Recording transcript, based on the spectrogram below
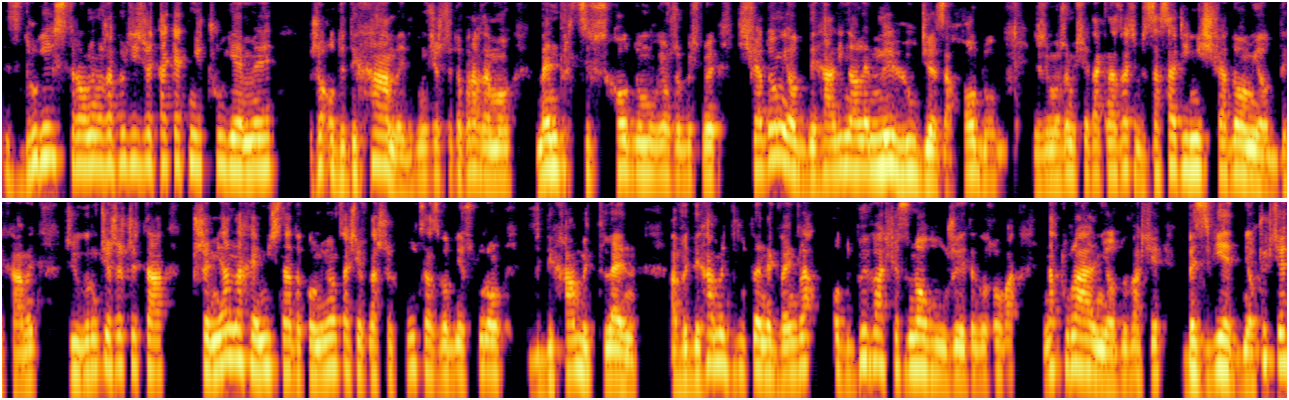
z drugiej strony można powiedzieć, że tak jak nie czujemy że oddychamy. W gruncie rzeczy to prawda, mędrcy wschodu mówią, żebyśmy świadomie oddychali, no ale my, ludzie zachodu, jeżeli możemy się tak nazwać, w zasadzie nieświadomie oddychamy, czyli w gruncie rzeczy ta przemiana chemiczna dokonująca się w naszych płucach, zgodnie z którą wdychamy tlen, a wydychamy dwutlenek węgla, odbywa się, znowu użyję tego słowa, naturalnie, odbywa się bezwiednie. Oczywiście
